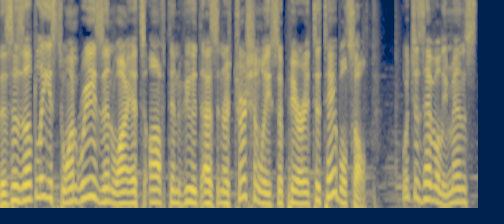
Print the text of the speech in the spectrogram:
This is at least one reason why it's often viewed as nutritionally superior to table salt, which is heavily minced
